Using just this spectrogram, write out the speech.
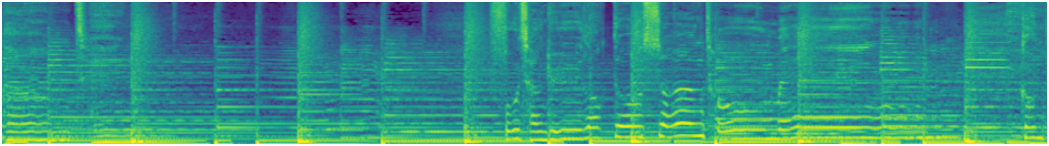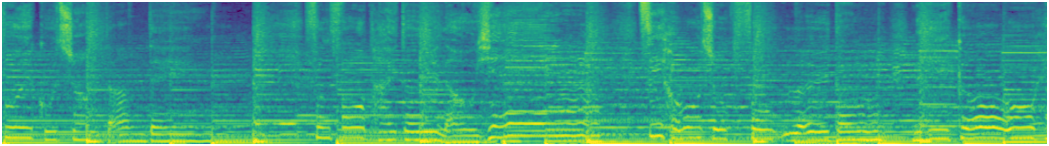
喊停。曾娱乐到想逃命，干杯故作淡定，欢呼派对留影，只好祝福里等你高兴。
